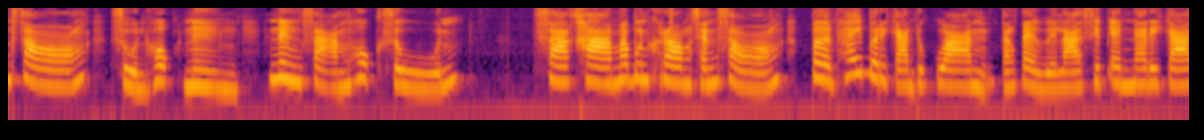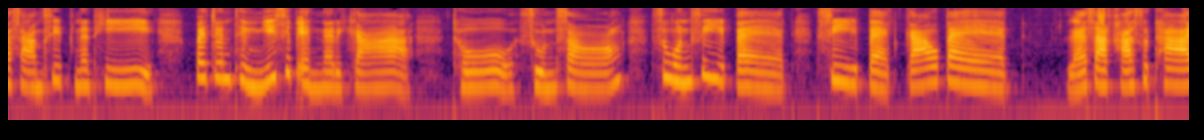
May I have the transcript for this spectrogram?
02 061 1360 สาขามาบุญครองชั้น 2 เปิดให้บริการทุกวันตั้งแต่เวลา 11 นาฬิกา 30 นาทีไปจนถึง 21 นาฬิกา โทร 02 048 4898 และสาขาสุดท้าย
